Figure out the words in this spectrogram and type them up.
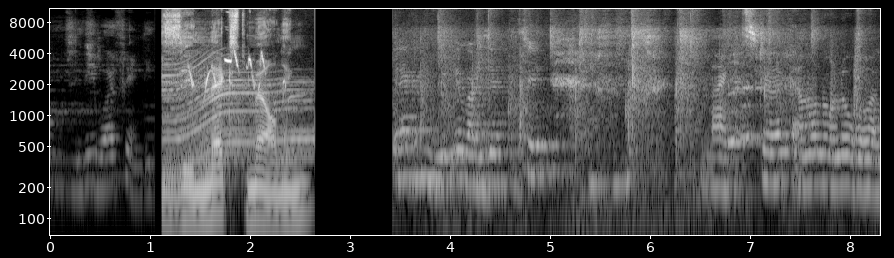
The next morning. এখন বাড়ি যাচ্ছে নাইট স্টে কেমন হলো বল?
